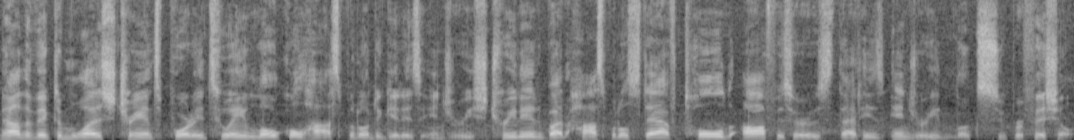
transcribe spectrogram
Now, the victim was transported to a local hospital to get his injuries treated, but hospital staff told officers that his injury looks superficial.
